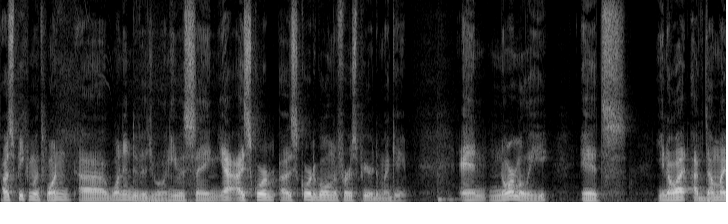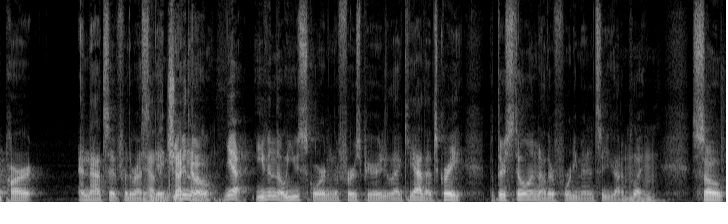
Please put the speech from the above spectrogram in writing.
I was speaking with one uh, one individual, and he was saying, "Yeah, I scored I scored a goal in the first period of my game, and normally it's you know what I've done my part, and that's it for the rest yeah, of the game. The even though, yeah, even though you scored in the first period, like yeah, that's great, but there's still another 40 minutes that you got to play. Mm-hmm. So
